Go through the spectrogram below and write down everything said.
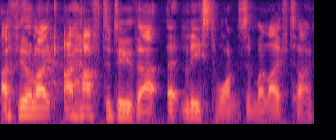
I feel like I have to do that at least once in my lifetime.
